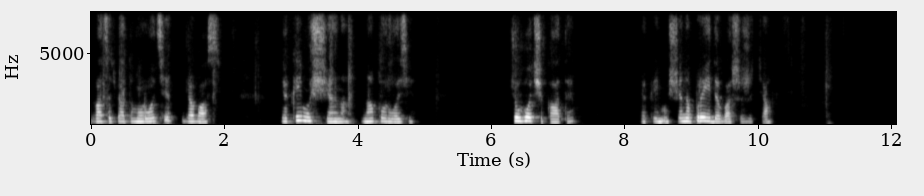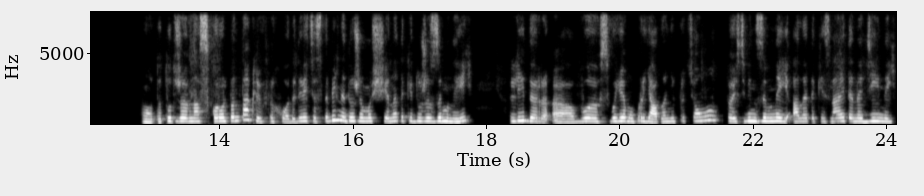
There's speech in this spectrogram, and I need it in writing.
25-му році для вас? Який мужчина на порозі? Чого чекати? Який мужчина прийде в ваше життя? О, то тут вже в нас король Пентаклів приходить. Дивіться, стабільний дуже мужчина, такий дуже земний, лідер е, в своєму проявленні при цьому. Тобто він земний, але такий, знаєте, надійний,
